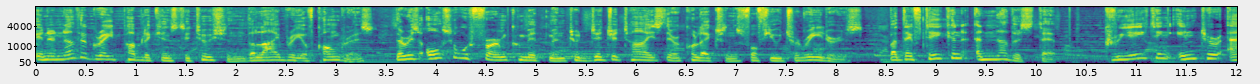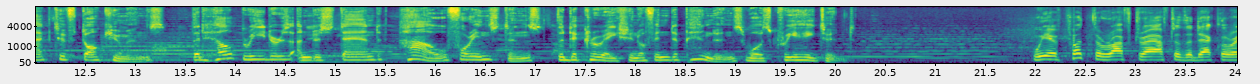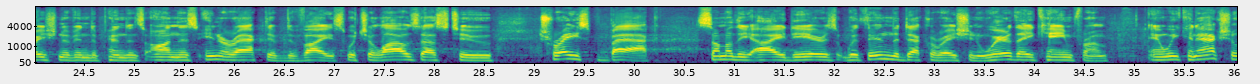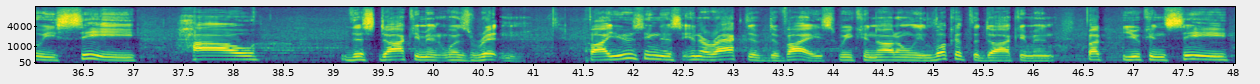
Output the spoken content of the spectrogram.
In another great public institution, the Library of Congress, there is also a firm commitment to digitize their collections for future readers. But they've taken another step, creating interactive documents that help readers understand how, for instance, the Declaration of Independence was created. We have put the rough draft of the Declaration of Independence on this interactive device, which allows us to trace back some of the ideas within the Declaration, where they came from, and we can actually see how this document was written. By using this interactive device, we can not only look at the document, but you can see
